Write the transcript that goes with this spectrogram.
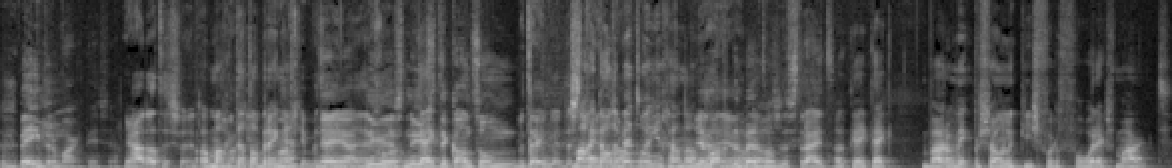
een betere markt is? Zeg. Ja, dat is... eh, Oh, mag ik dat je- al brengen? Meteen, Nee, ja, eh, nu is, nu Kijk. is de kans om... Meteen de Mag ik al de battle ingaan dan? je mag ja, de battle, de strijd. Oké, kijk. Waarom ik persoonlijk kies voor de Forex-markt...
